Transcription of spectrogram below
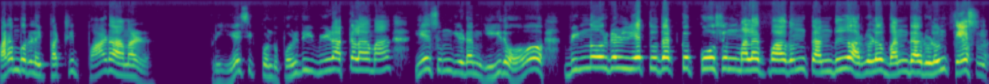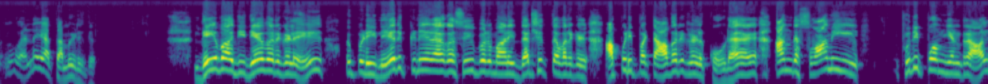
பரம்பொருளை பற்றி பாடாமல் இப்படி ஏசிக்கொண்டு பொழுதி வீடாக்கலாமா ஏசும் இடம் ஈதோ விண்ணோர்கள் ஏத்துதற்கு கூசும் மலர்பாதம் தந்து அருள வந்தருளும் தேசணும் என்னையா தமிழ் இது? தேவாதி தேவர்களே இப்படி நேருக்கு நேராக சிவபெருமானை தரிசித்தவர்கள் அப்படிப்பட்ட அவர்கள் கூட அந்த சுவாமியை துதிப்போம் என்றால்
